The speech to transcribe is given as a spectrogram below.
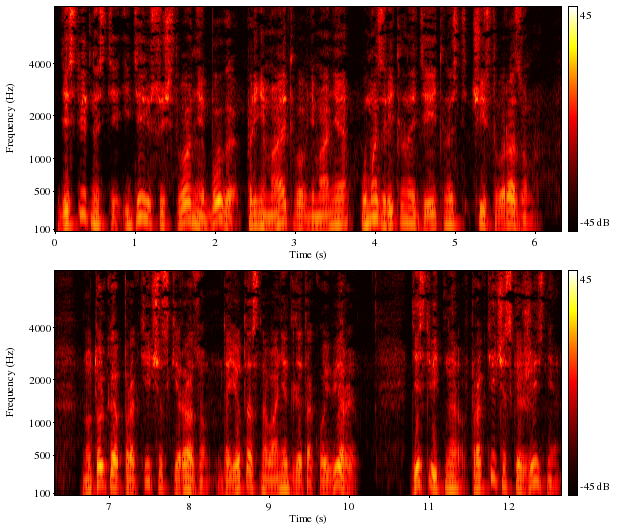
В действительности идею существования Бога принимает во внимание умозрительная деятельность чистого разума но только практический разум дает основание для такой веры. Действительно, в практической жизни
